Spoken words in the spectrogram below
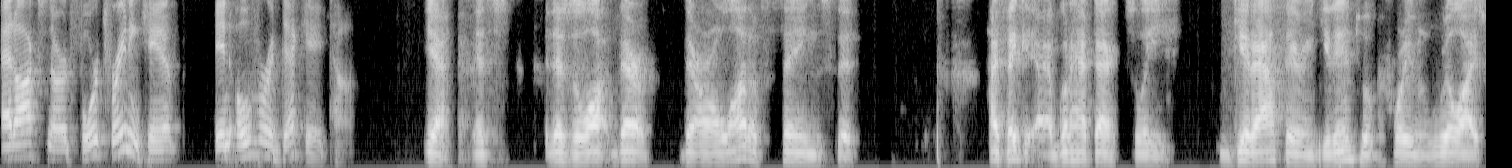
at Oxnard for training camp in over a decade, Tom. Yeah, it's there's a lot there. There are a lot of things that I think I'm going to have to actually get out there and get into it before I even realize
